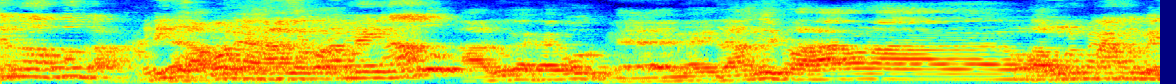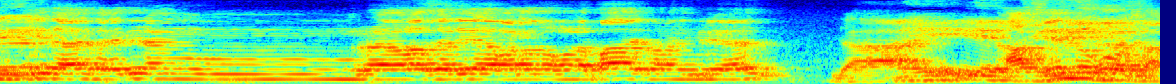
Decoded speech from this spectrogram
haciendo la puta? Te la pones ¿Estás así. ahora meditando? A Lucas Skywalker. Meditando y fajado con la. Con la esa que tiran. Real la salida parando con la espada y con la intriga. Ya, ahí. Haciendo cosas,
